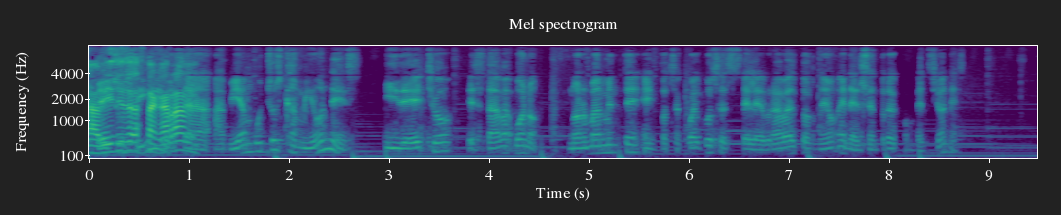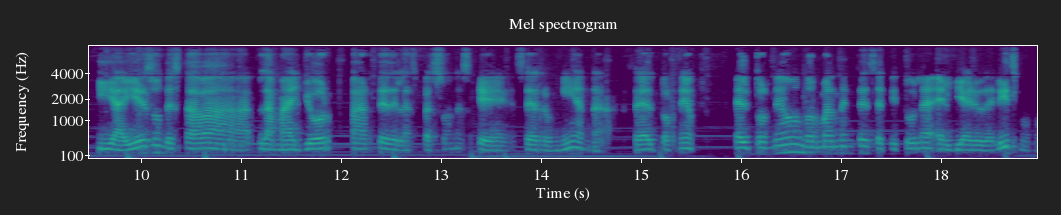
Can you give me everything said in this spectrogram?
a veces hasta agarran. había muchos camiones. Y de hecho estaba, bueno, normalmente en Coatzacoalcos se celebraba el torneo en el centro de convenciones. Y ahí es donde estaba la mayor parte de las personas que se reunían a hacer el torneo. El torneo normalmente se titula El Diario del Istmo,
